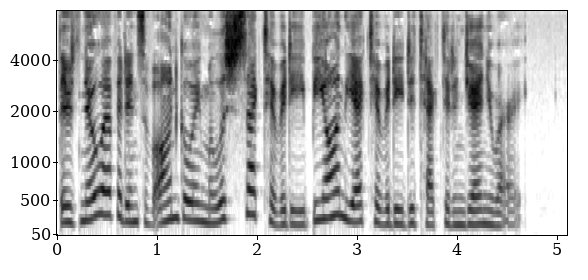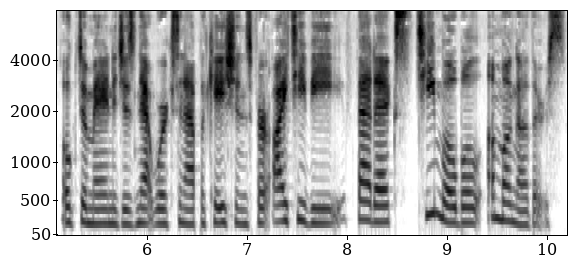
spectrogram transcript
there's no evidence of ongoing malicious activity beyond the activity detected in January. Okta manages networks and applications for ITV, FedEx, T-Mobile, among others.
